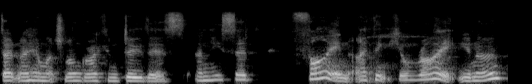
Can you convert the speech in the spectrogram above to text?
don't know how much longer I can do this. And he said, Fine, I think you're right, you know.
